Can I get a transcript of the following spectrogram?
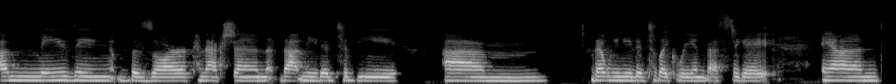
amazing, bizarre connection that needed to be um, that we needed to like reinvestigate. And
